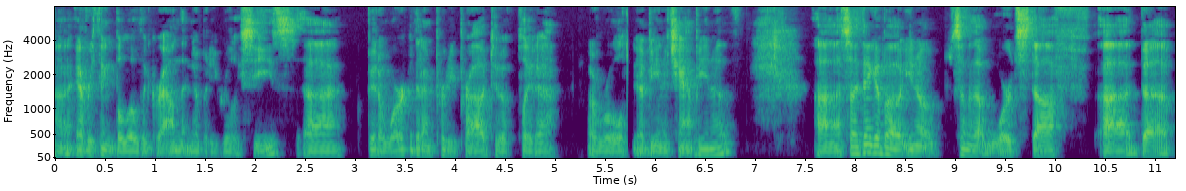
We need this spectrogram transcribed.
uh, everything below the ground that nobody really sees. Uh, bit of work that I'm pretty proud to have played a, a role being a champion of. Uh, so I think about you know some of that ward stuff. Uh, the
